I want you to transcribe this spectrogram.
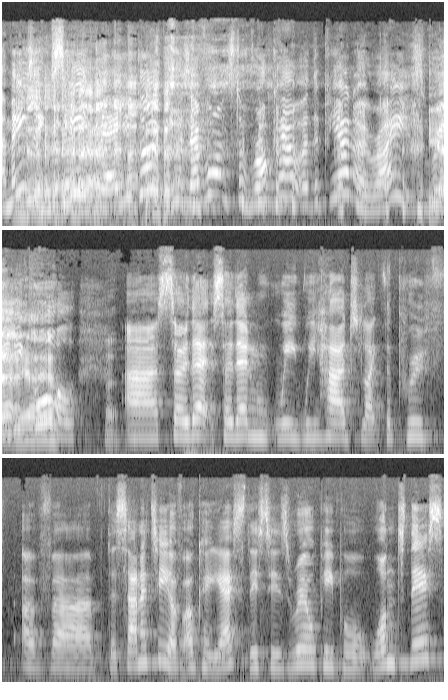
Amazing. See, there you go. Because everyone wants to rock out at the piano, right? It's really Yeah, yeah, yeah. cool. Uh, so that so then we we had like the proof of uh, the sanity of okay, yes, this is real. People want this,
